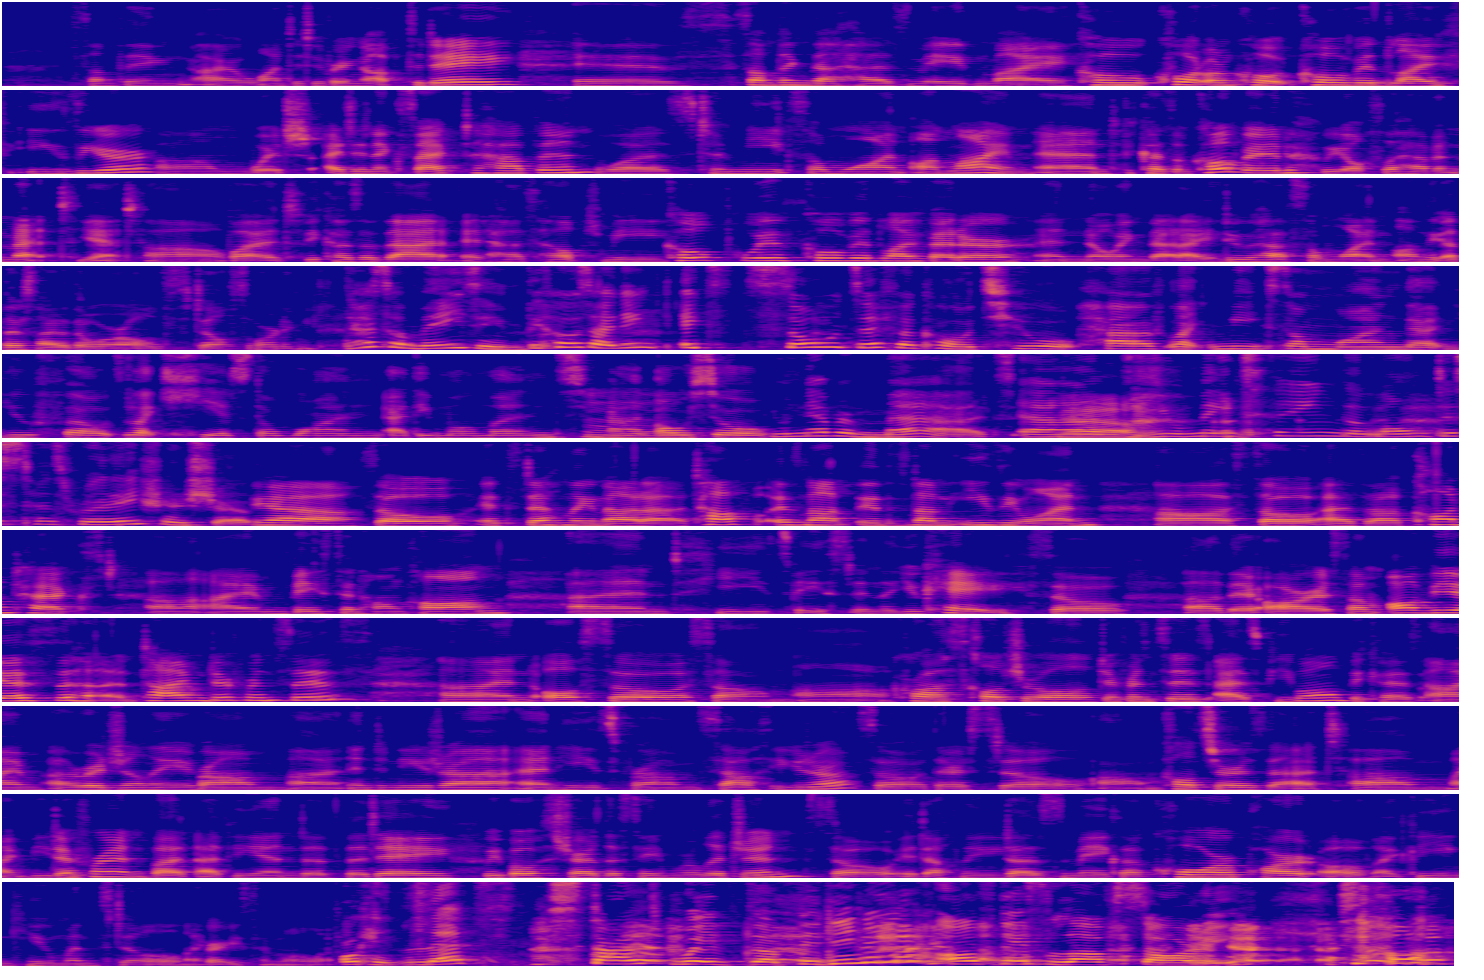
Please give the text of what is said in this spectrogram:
something I wanted to bring up today is something that has made my co- quote unquote COVID life easier, um, which I didn't expect to happen, was to meet someone online. And because of COVID, we also haven't met yet. Uh, but because of that, it has helped me cope with COVID life better and knowing that I do have someone on the other side of the world still supporting me. That's amazing because I think it's so difficult to have like meet someone that you felt like he is the one at the moment and also you never met and Yeah. you maintain the long distance relationship. Yeah, so it's definitely not a tough. It's not. It's not an easy one. Uh, so as a context, uh, I'm based in Hong Kong, and he's based in the UK. So uh, there are some obvious time differences. And also some uh, cross cultural differences as people because I'm originally from uh, Indonesia and he's from South Asia. So there's still um, cultures that um, might be different, but at the end of the day, we both share the same religion. So it definitely does make a core part of like being human still like very similar. Okay, let's start with the beginning of this love story. So,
